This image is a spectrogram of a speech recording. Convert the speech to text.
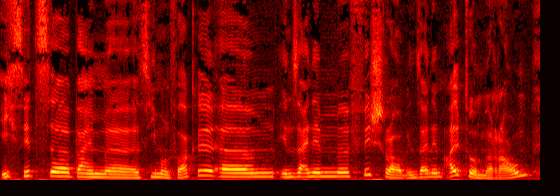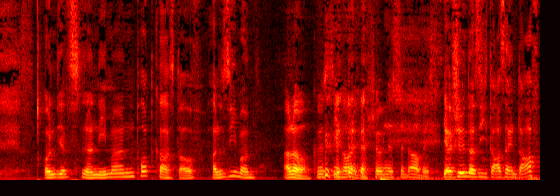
Ich sitze äh, beim äh, Simon Forkel ähm, in seinem äh, Fischraum, in seinem Altumraum. Und jetzt äh, nehmen wir einen Podcast auf. Hallo Simon. Hallo, grüß dich Holger, schön, dass du da bist. Ja, schön, dass ich da sein darf.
